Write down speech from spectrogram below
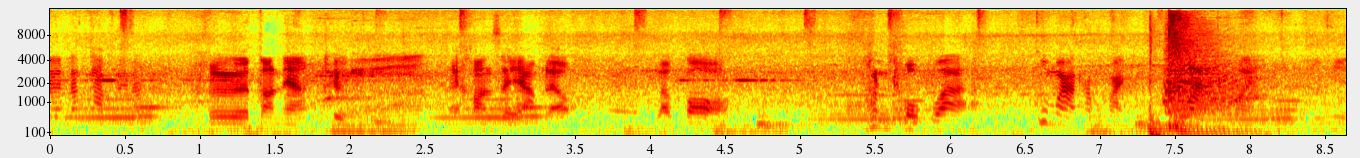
ินแล้วกลับเลยนะคือตอนเนี้ยถึงไอคอนสยามแล้ว แล้วก็คนพบว่า กูมาทำไมมาทำไมนี่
